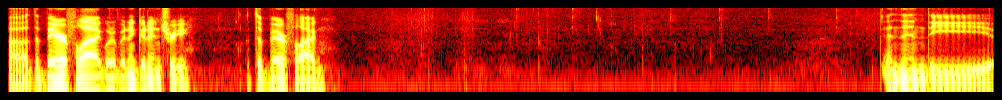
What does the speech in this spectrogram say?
Uh, the bear flag would have been a good entry. With the bear flag. And then the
